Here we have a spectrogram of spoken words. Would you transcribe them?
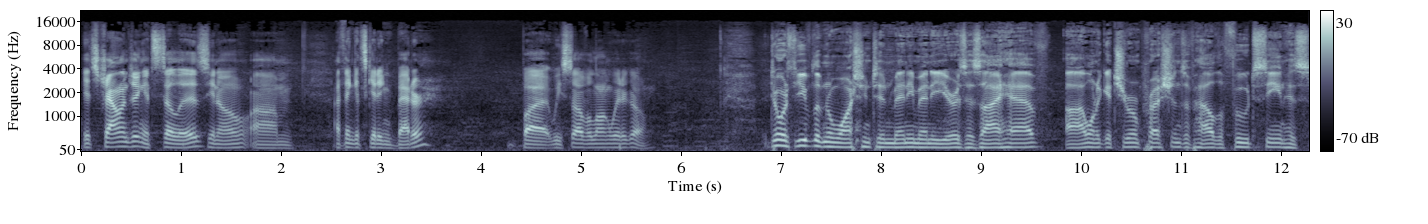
it's challenging it still is you know um, i think it's getting better but we still have a long way to go Dorothy, you've lived in Washington many, many years, as I have. Uh, I want to get your impressions of how the food scene has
